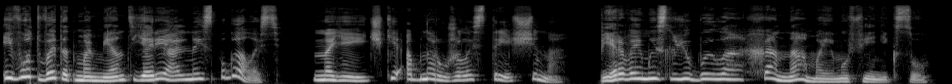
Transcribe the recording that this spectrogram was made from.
И вот в этот момент я реально испугалась. На яичке обнаружилась трещина. Первой мыслью было «хана моему фениксу».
